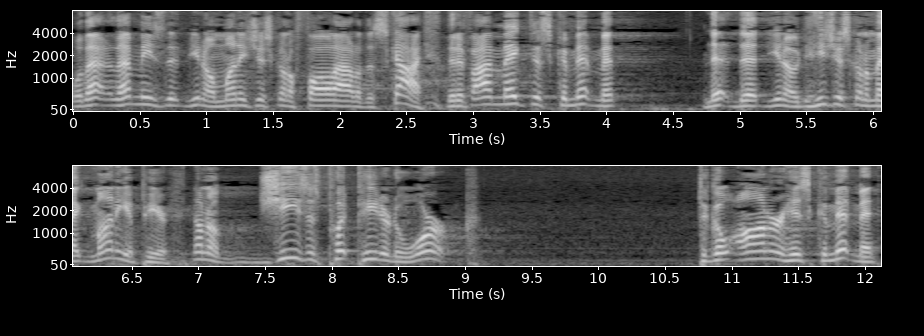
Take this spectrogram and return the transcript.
well, that, that means that, you know, money's just going to fall out of the sky. That if I make this commitment, that, that you know, he's just going to make money appear. No, no. Jesus put Peter to work to go honor his commitment.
